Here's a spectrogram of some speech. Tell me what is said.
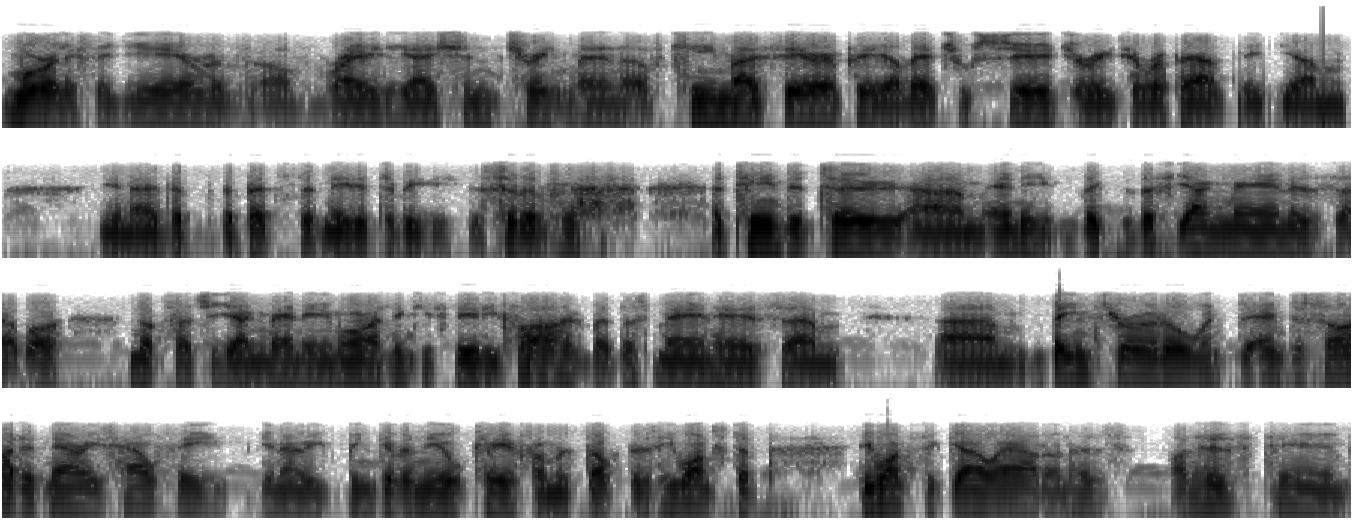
more or less a year of, of radiation treatment, of chemotherapy, of actual surgery to rip out the, um, you know, the the bits that needed to be sort of attended to. Um, and he, the, this young man is uh, well, not such a young man anymore. I think he's 35, but this man has. Um, um, been through it all and, and decided now he's healthy. You know, he's been given the all clear from his doctors. He wants to, he wants to go out on his on his terms.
